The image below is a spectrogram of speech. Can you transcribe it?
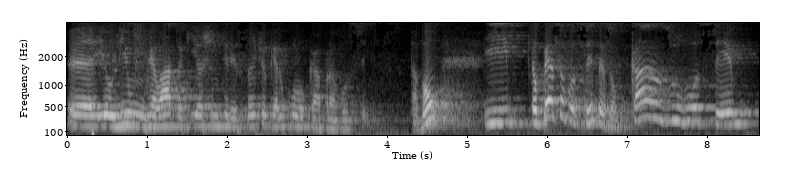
é, eu li um relato aqui, achei interessante, eu quero colocar para vocês, tá bom? E eu peço a você, pessoal, caso você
